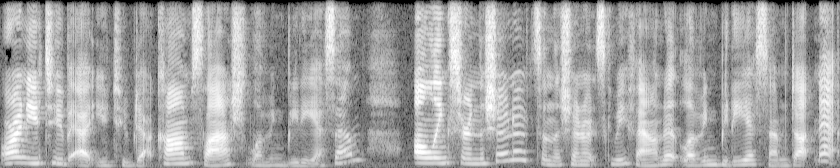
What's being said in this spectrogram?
or on YouTube at youtube.com slash Loving BDSM. All links are in the show notes, and the show notes can be found at lovingbdsm.net.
